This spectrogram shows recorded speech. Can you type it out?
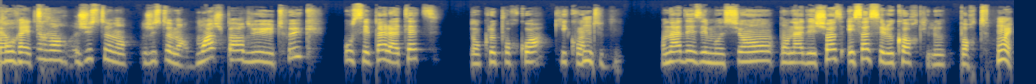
pour être. Justement, justement, justement. Moi, je pars du truc où c'est pas la tête, donc le pourquoi qui compte. Mm. On a des émotions, on a des choses, et ça, c'est le corps qui le porte. Ouais.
